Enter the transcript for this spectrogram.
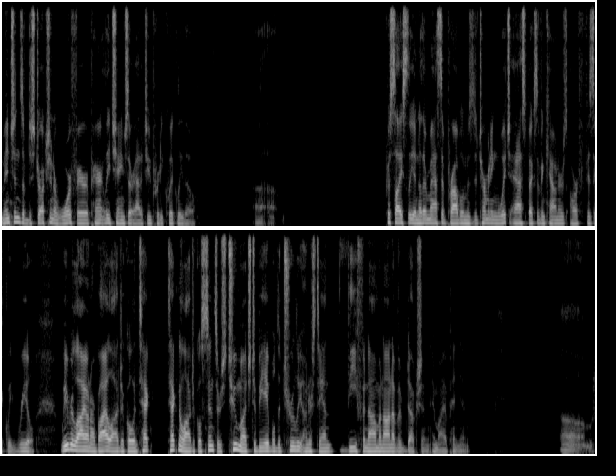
Mentions of destruction or warfare apparently change their attitude pretty quickly, though. Um, precisely, another massive problem is determining which aspects of encounters are physically real. We rely on our biological and tech technological sensors too much to be able to truly understand the phenomenon of abduction, in my opinion. Um,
